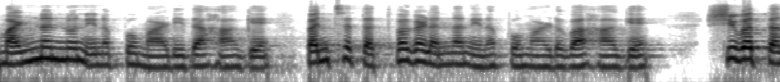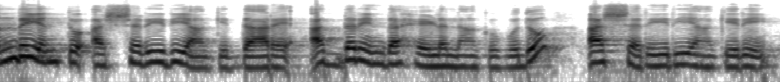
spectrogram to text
ಮಣ್ಣನ್ನು ನೆನಪು ಮಾಡಿದ ಹಾಗೆ, ಪಂಚತತ್ವಗಳನ್ನು ನೆನಪು ಮಾಡುವ ಹಾಗೆ. ಶಿವ ತಂದೆಯಂತೂ ಅಶರೀರಿಯಾಗಿದ್ದಾರೆ. ಆದ್ದರಿಂದ ಹೇಳಲಾಗುವುದು, ಅಶರೀರಿಯಾಗಿರಿ.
